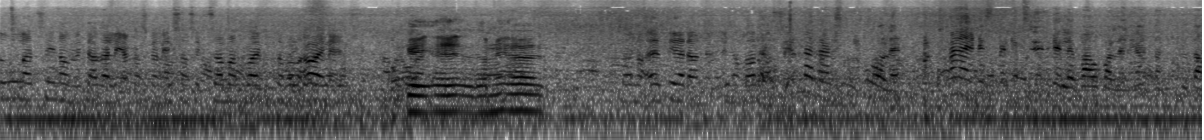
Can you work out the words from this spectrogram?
No mä en luule, että siinä on mitään väliä, koska niissä on sitten samat vaikuttavat aineet. Okei, okay, niin, äh, No, no en tiedä nyt ihan varmasti. Ymmärrän sun puolen. Mä näin esimerkiksi yhdelle vauvalleni antanut tuota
